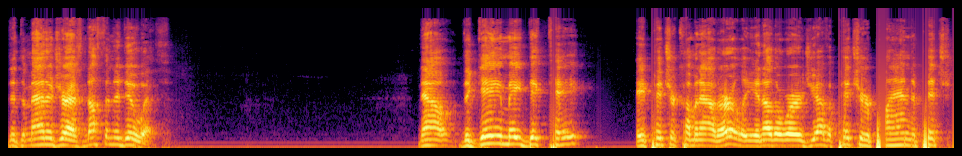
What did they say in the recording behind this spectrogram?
that the manager has nothing to do with. Now, the game may dictate a pitcher coming out early. In other words, you have a pitcher plan to pitch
